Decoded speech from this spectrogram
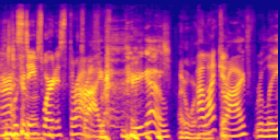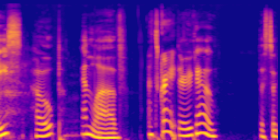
All right. Steve's word is thrive. thrive. There you go. I. I like it. Thrive, release, hope, and love. That's great. There you go. The, so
